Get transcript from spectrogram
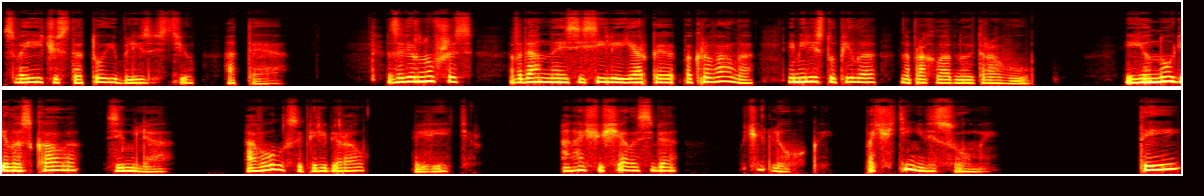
своей чистотой и близостью Атеа. Завернувшись в данное Сесилии яркое покрывало, Эмили ступила на прохладную траву. Ее ноги ласкала земля, а волосы перебирал ветер. Она ощущала себя очень легкой, почти невесомой. — Ты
